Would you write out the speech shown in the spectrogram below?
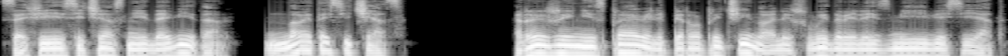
София сейчас не ядовита, но это сейчас. Рыжие не исправили первопричину, а лишь выдавили из змеи весь яд.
